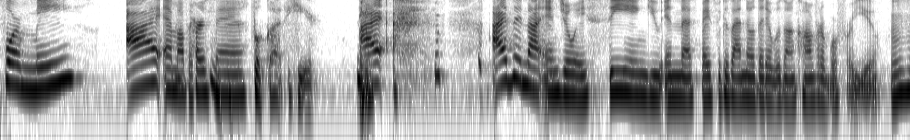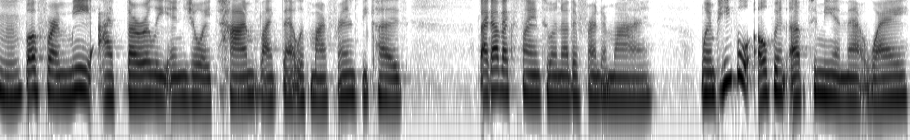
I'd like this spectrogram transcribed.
for me. I am a person. Fuck out of here. I I did not enjoy seeing you in that space because I know that it was uncomfortable for you. Mm-hmm. But for me, I thoroughly enjoy times like that with my friends because, like I've explained to another friend of mine, when people open up to me in that way,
